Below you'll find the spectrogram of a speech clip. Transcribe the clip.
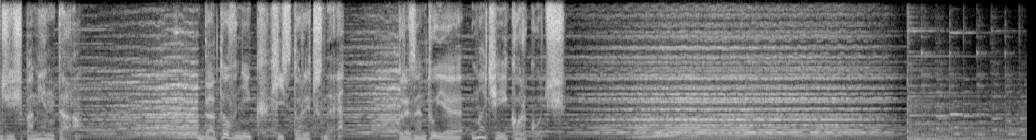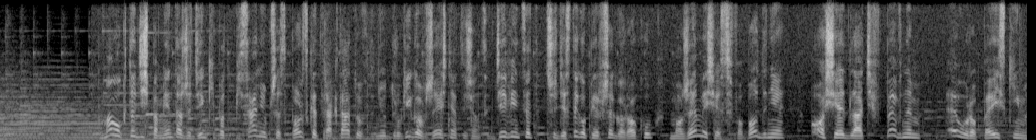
dziś pamięta. Datownik historyczny prezentuje Maciej Korkuć. Mało kto dziś pamięta, że dzięki podpisaniu przez Polskę traktatu w dniu 2 września 1931 roku możemy się swobodnie osiedlać w pewnym europejskim,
